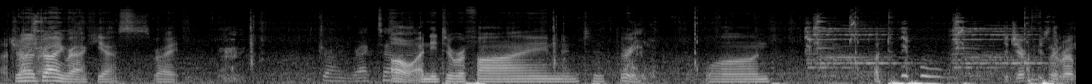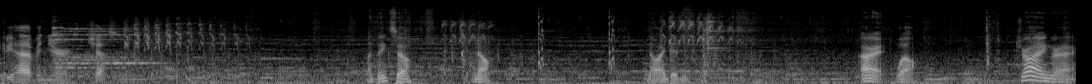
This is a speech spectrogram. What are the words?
Uh, Drying, rack. drying rack, yes, right. Drying rack time. Oh, I need to refine into three. One. A two. Did you ever use the rope you have in your chest? I think so. No. No, I didn't. Alright, well. Drying rack.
